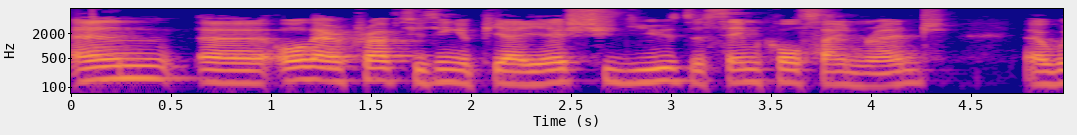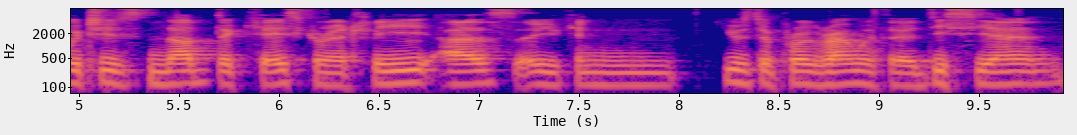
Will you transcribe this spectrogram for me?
And uh, all aircraft using a PIA should use the same call sign range, uh, which is not the case currently as uh, you can use the program with a DCM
